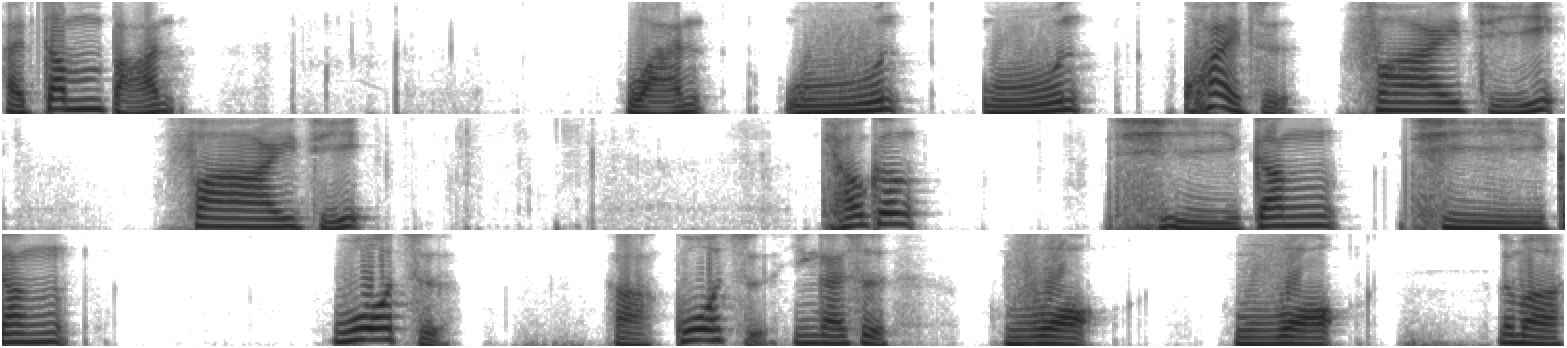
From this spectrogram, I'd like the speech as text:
系砧板。碗，碗，碗，筷子，筷子，筷子。调羹，匙羹，匙羹。锅子。啊，锅子应该是锅锅，那么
